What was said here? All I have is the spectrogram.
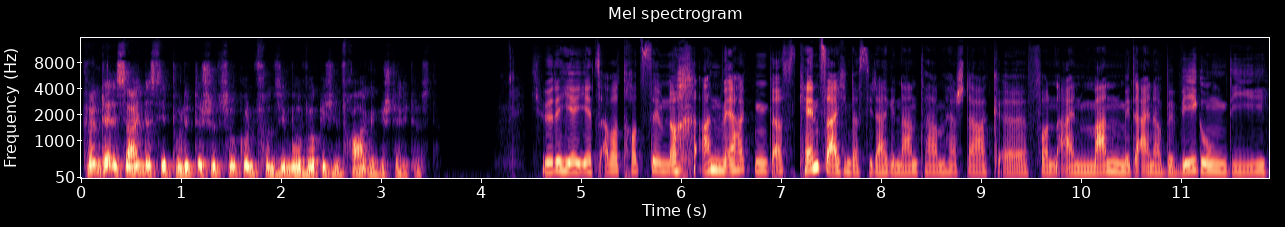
könnte es sein, dass die politische Zukunft von Seymour wirklich in Frage gestellt ist. Ich würde hier jetzt aber trotzdem noch anmerken, das Kennzeichen, das Sie da genannt haben, Herr Stark, äh, von einem Mann mit einer Bewegung, die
